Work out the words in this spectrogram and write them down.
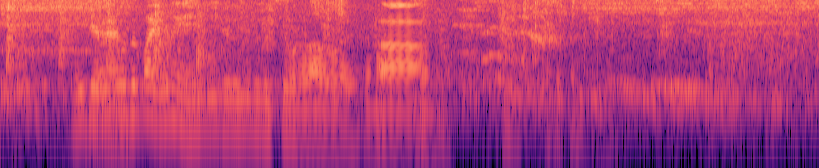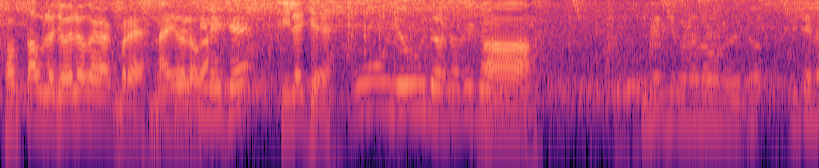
হ্যাঁ। রুদুর পাই উনি এই যে রুদুর দেখছি বড় ভালো লাগে আহ। সব তাউলে জয়লো একবারে নাই হলো ছিলেছে ছিলেছে ওই ওই দর্শক হ্যাঁ ছিলেছে বলে বলো এই তো এটা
